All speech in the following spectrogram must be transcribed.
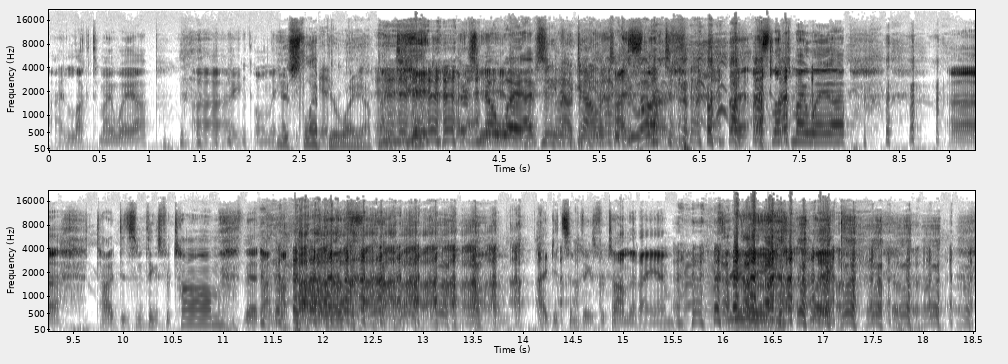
I lucked my way up. Uh, I only You had to slept your way up. I did. I There's did. no way. Um, I've seen how talented I you are. I, I slept my way up. Uh, I did some things for Tom that I'm not proud of. Um, I did some things for Tom that I am proud of. Really, like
